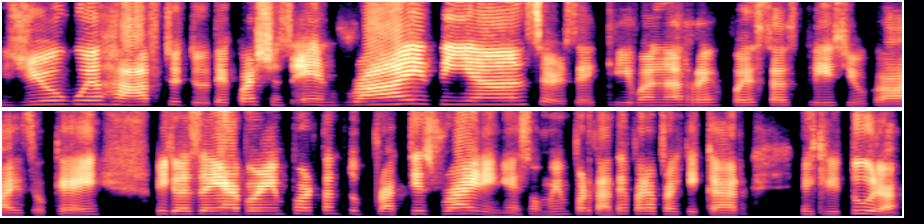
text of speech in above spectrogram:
you will have to do the questions and write the answers. Escriban las respuestas, please, you guys, okay? Because they are very important to practice writing. Eso muy importante para practicar escritura.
